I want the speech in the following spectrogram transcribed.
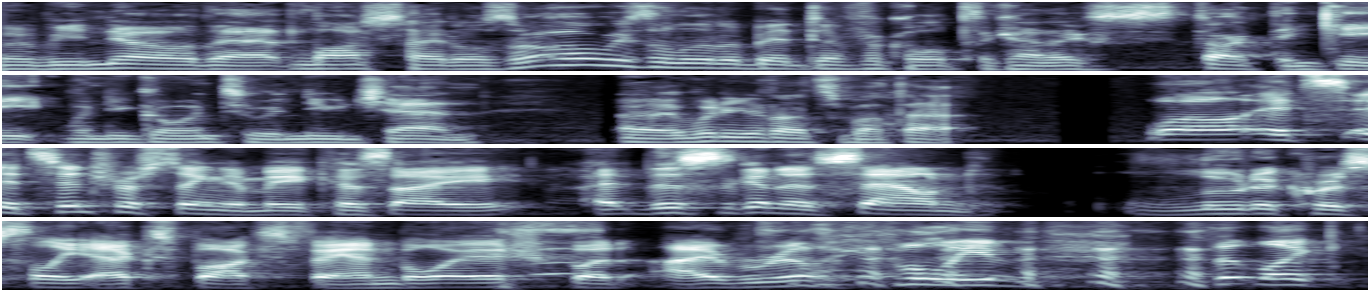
when we know that launch titles are always a little bit difficult to kind of start the gate when you go into a new gen. Uh, what are your thoughts about that? Well, it's it's interesting to me because I, I this is going to sound ludicrously Xbox fanboyish, but I really believe that like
